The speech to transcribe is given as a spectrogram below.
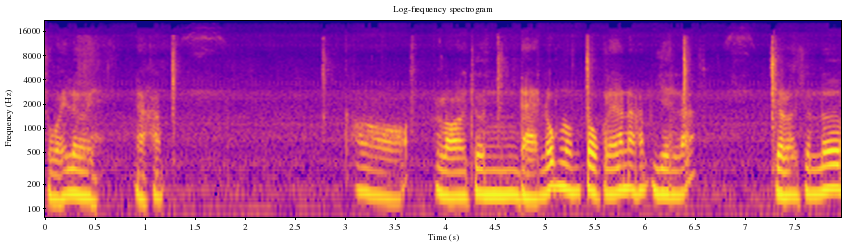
สวยเลยนะครับ ก็รอจนแดดลบลมตกแล้วนะครับ เย็นล้วเดี๋ยวเราจะเริ่ม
